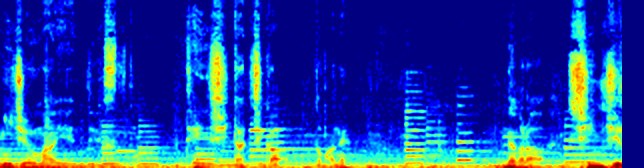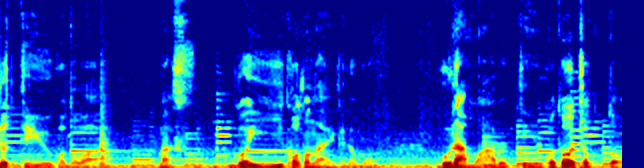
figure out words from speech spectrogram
20万円です天使たちがとかね。だから信じるっていうことはまあすごいいいことなんやけども裏もあるっていうことをちょっと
